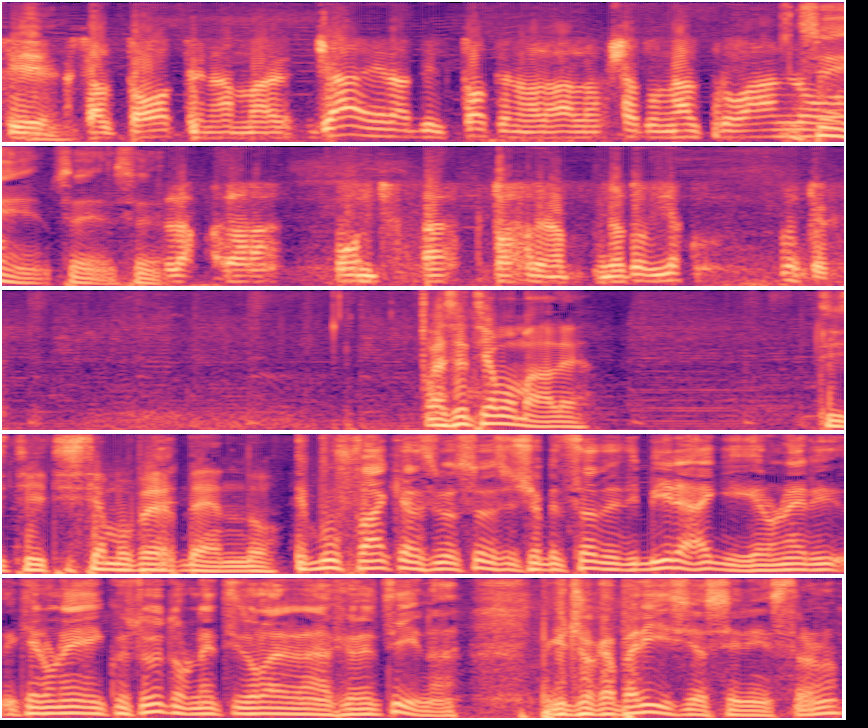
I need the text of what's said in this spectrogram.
Sì, sta al Tottenham, già era del Tottenham, l'ha lasciato un altro anno. Sì, sì, sì. La, la, è andato via. Ma sentiamo male. Ti, ti, ti, stiamo perdendo. E buffa anche la situazione, se ci pensate, di Biraghi, che non, è, che non è in questo momento non è titolare nella Fiorentina, perché gioca Parisi a sinistra, no?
